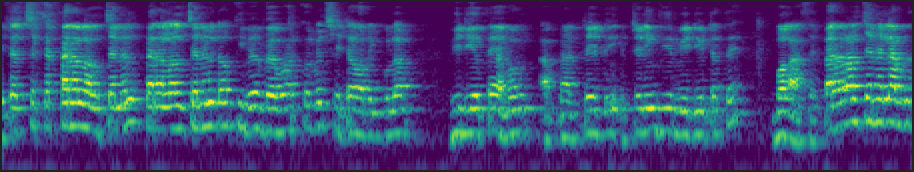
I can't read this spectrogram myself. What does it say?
এটা হচ্ছে একটা প্যারালাল চ্যানেল প্যারালাল চ্যানেলটাও কীভাবে ব্যবহার করবেন সেটা অনেকগুলো ভিডিওতে এবং আপনার ট্রেডিং ট্রেডিং ভিউর ভিডিওটাতে বলা আছে। প্যারালাল চ্যানেলে আমরা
